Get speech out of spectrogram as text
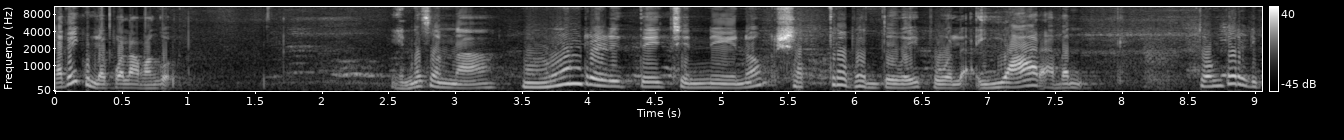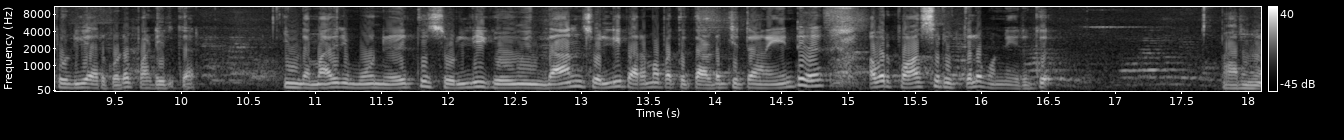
கதைக்குள்ளே போகலாம் வாங்கோ. என்ன சொன்னா? மூன்றெழுத்தே சென்னேனோ க்ஷத்ரபந்துவை போல. யார் அவன்? தொண்டரடி பொடியார் கூட பாடியிருக்கார். இந்த மாதிரி மூணு எழுத்து சொல்லி கோவிந்தான்னு சொல்லி பரமபத்தத்தை அடைஞ்சிட்டானேன்ட்டு அவர் பாசுரத்தில் ஒன்று இருக்கு. பாருங்க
